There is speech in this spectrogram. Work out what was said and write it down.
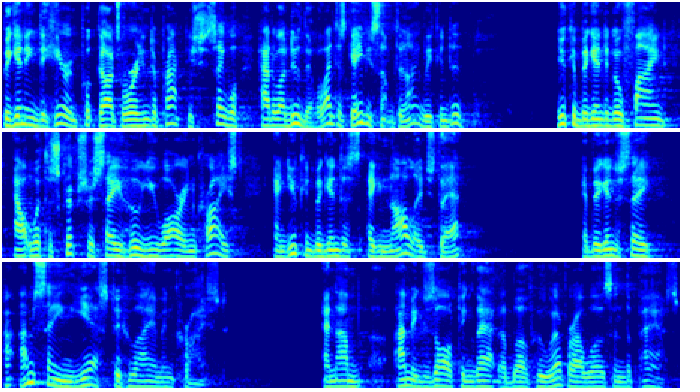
beginning to hear and put God's word into practice, you say, Well, how do I do that? Well, I just gave you something tonight we can do. You can begin to go find out what the scriptures say who you are in Christ, and you can begin to acknowledge that and begin to say, I'm saying yes to who I am in Christ. And I'm, I'm exalting that above whoever I was in the past.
